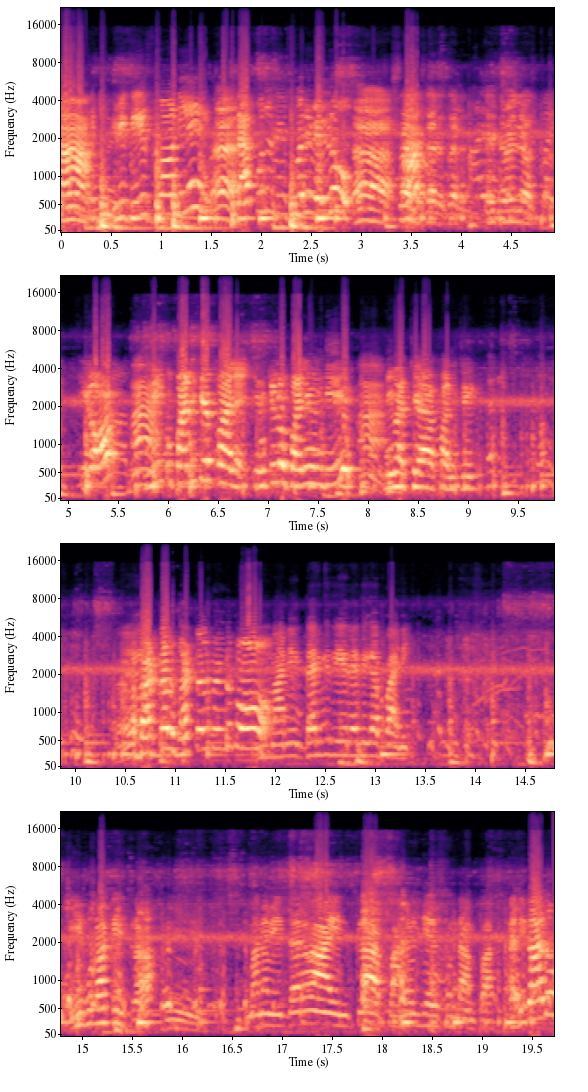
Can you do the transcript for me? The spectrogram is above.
ఆ, ఇవి తీసుకొని డబ్బులు తీసుకొని వెళ్ళు. నీకు పని చెప్పాలి. ఇంటిలో పని ఉంది. ఆ. నీవు వచ్చి పని చెయ్యి బట్టలు బట్టలు పిండుకో. మన ఇద్దరికి తీరేదిగా పని. మనం ఇద్దరం ఆ ఇంట్లో పనులు చేసుకుందాం పా అది కాదు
